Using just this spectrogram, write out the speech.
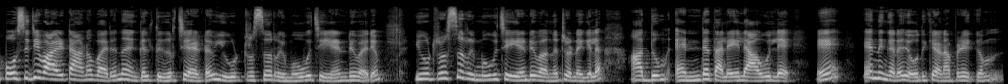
പോസിറ്റീവായിട്ടാണ് വരുന്നതെങ്കിൽ തീർച്ചയായിട്ടും യൂട്രസ് റിമൂവ് ചെയ്യേണ്ടി വരും. യൂട്രസ് റിമൂവ് ചെയ്യേണ്ടി വന്നിട്ടുണ്ടെങ്കിൽ അതും എന്റെ തലയിലാവൂലേ? ഏ? എന്നിങ്ങനെ ചോദിക്കുകയാണ്. അപ്പോഴേക്കും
